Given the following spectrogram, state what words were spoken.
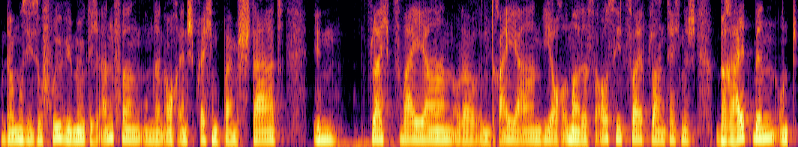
Und da muss ich so früh wie möglich anfangen, um dann auch entsprechend beim Start in vielleicht zwei Jahren oder in drei Jahren, wie auch immer das aussieht, zeitplantechnisch bereit bin und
